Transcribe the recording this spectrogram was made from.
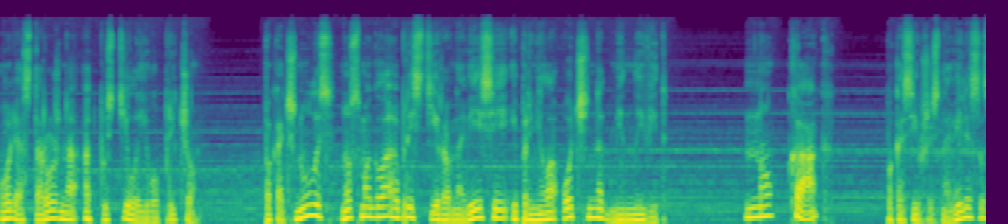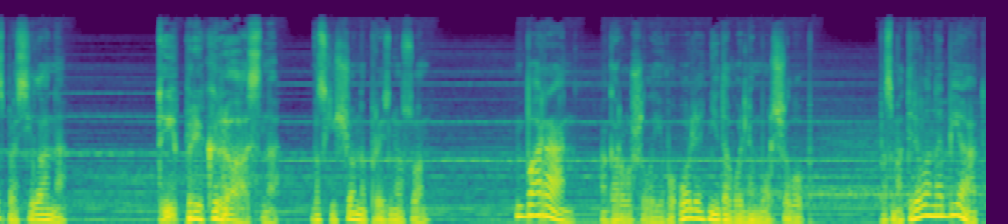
Оля осторожно отпустила его плечо. Покачнулась, но смогла обрести равновесие и приняла очень надменный вид. «Ну как?» — покосившись на Велеса, спросила она. «Ты прекрасна!» — восхищенно произнес он. «Баран!» — огорошила его Оля, недовольно морща лоб. Посмотрела на Биат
